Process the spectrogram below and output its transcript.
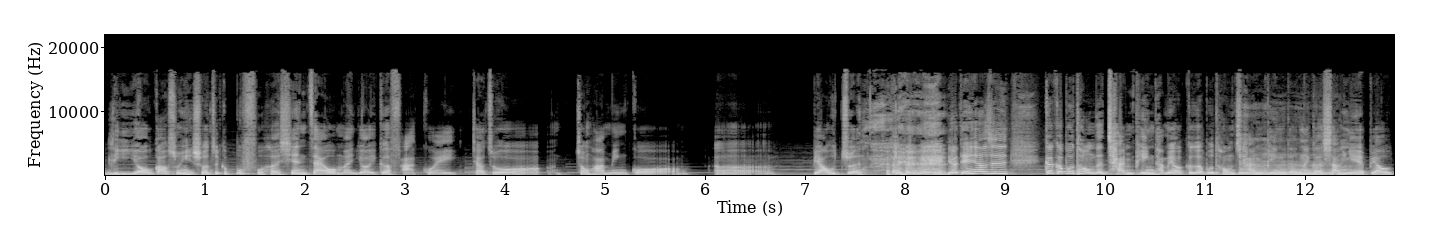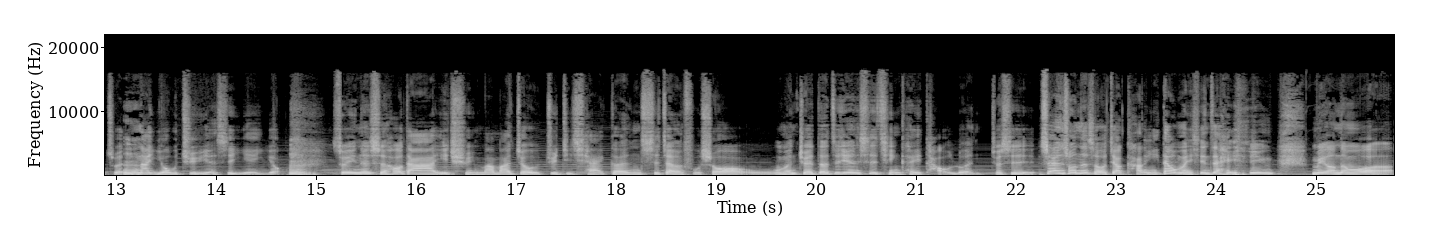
理由告诉你说这个不符合现在我们有一个法规叫做中华民国呃标准，有点像是各个不同的产品，他们有各个不同产品的那个商业标准。那邮局也是也有，嗯，所以那时候大家一群妈妈就聚集起来跟市政府说，我们觉得这件事情可以讨论。就是虽然说那时候叫抗议，但我们现在已经没有那么。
